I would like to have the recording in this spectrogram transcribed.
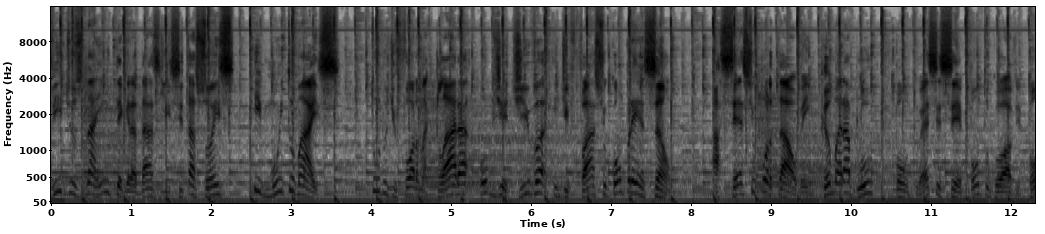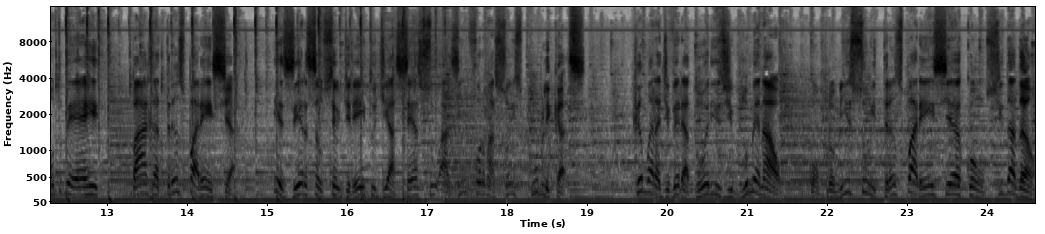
vídeos na íntegra das licitações e muito mais. Tudo de forma clara, objetiva e de fácil compreensão. Acesse o portal em câmarablu.sc.gov.br barra transparência. Exerça o seu direito de acesso às informações públicas. Câmara de Vereadores de Blumenau. Compromisso e transparência com o cidadão.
